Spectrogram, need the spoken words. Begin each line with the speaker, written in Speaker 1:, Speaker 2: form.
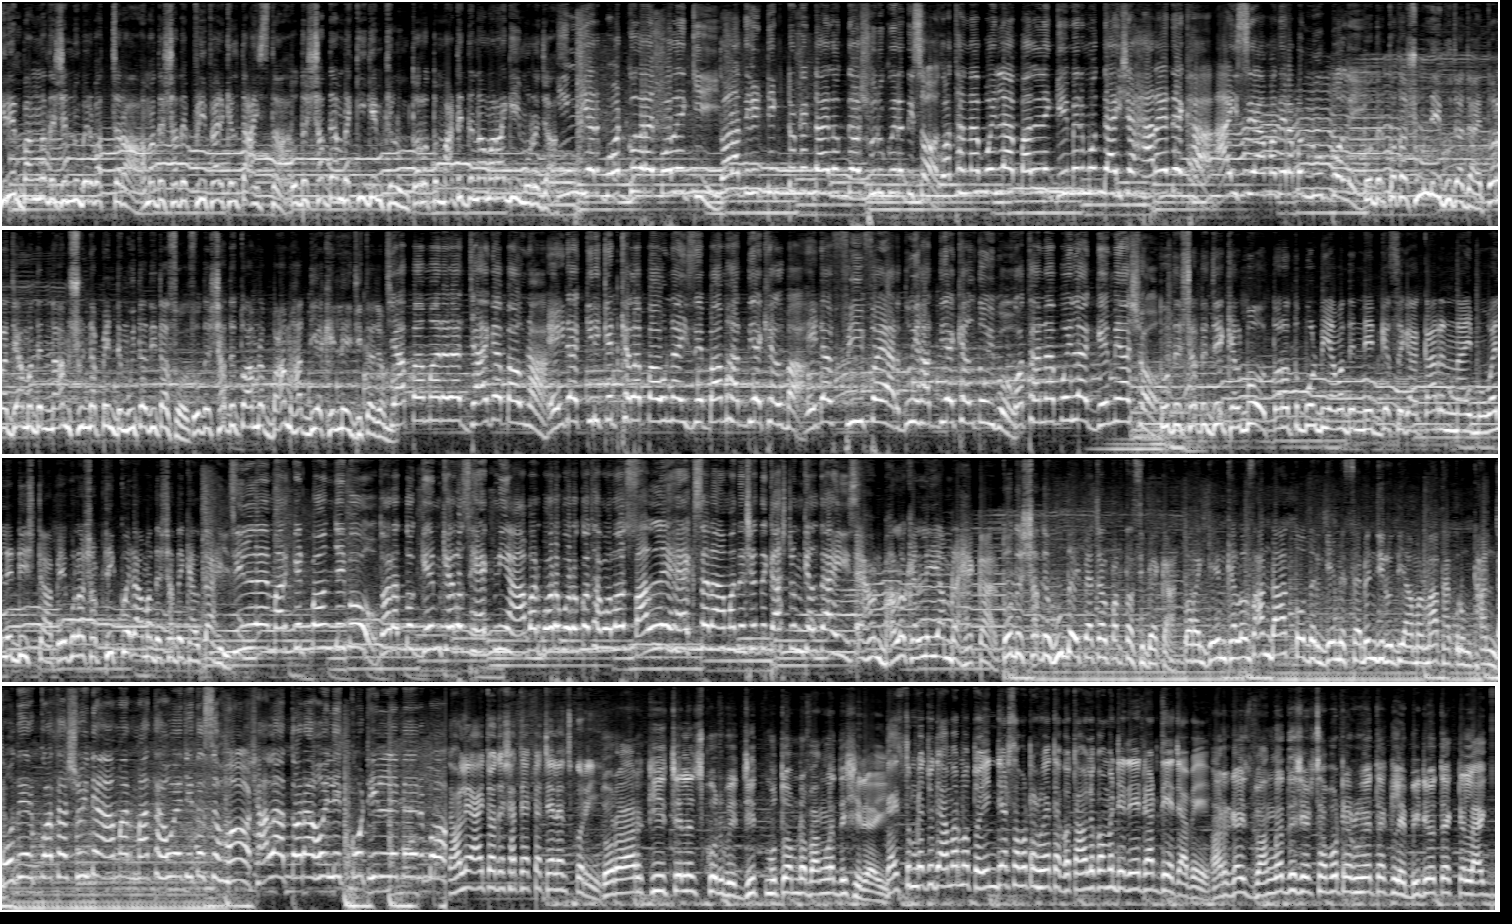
Speaker 1: কিরে বাংলাদেশের নুবের বাচ্চারা, আমাদের সাথে ফ্রি ফায়ার খেলতে আইস না? তোদের সাথে আমরা কি গেম খেলুম? তোরা তো মাটিতে নামার আগেই মরে যা
Speaker 2: ইন্ডিয়ার বট গুলায় বলে কি? তোরা তুই টিকটকের ডায়লগ দেওয়া শুরু করে দিছ কথা না বললা পারলে গেমের মধ্যে আইসা হারায় দেখা। আবার নুব বলে।
Speaker 1: তোদের কথা শুনলেই বোঝা যায়। তোরা যে আমাদের নাম পেন্টে মুইতা দিতাছ তোদের সাথে তো আমরা বাম হাত দিয়ে খেললেই জিতা যাব।
Speaker 2: চাপা মারার আর জায়গা পাও না। এইটা ক্রিকেট খেলা পাও নাই যে বাম হাত দিয়ে খেলবা। এটা ফ্রি ফায়ার দুই হাত দিয়ে খেলতে হইব। কথা না বললা গেমে আসো।
Speaker 1: তোদের সাথে যে খেলব তোরা তো বলবি আমাদের নেট গেছে গা কারেন্ট নাই মোবাইলে ডিস্টার্ব এগুলা সব ঠিক করে আমাদের সাথে খেলতে আহিস।
Speaker 2: চিল্লায় মার্কেট পাউন যাইবো। তোরা তো গেম খেলোস হ্যাক নিয়ে আবার বড় বড় পারলে হ্যাক ছাড়া আমাদের সাথে কাস্টম খেলতে আইস।
Speaker 1: এখন ভালো খেললেই আমরা হ্যাকার তোদের সাথে হুদাই পেঁচাল পারতাছি বেকার। তোরা গেম খেলো ঠান্ডা তোদের গেমে সেভেন জিরো দিয়ে আমার মাথা করুম ঠান্ডা।
Speaker 2: ওদের কথা শুইনা আমার মাথা হয়ে যেতেছে হ শালা তোরা হইলে কঠিন লেভেলের বস
Speaker 3: তাহলে আই তোদের সাথে একটা চ্যালেঞ্জ করি।
Speaker 4: তোরা আর কি চ্যালেঞ্জ করবি? জিত মতো আমরা বাংলাদেশিরাই।
Speaker 3: গাইস তোমরা যদি আমার মতো ইন্ডিয়ার সাপোর্টার হয়ে থাকো তাহলে কমেন্টে রেড হার্ট দিয়ে যাবে।
Speaker 4: আর গাইজ বাংলাদেশের সাপোর্টার হয়ে থাকলে ভিডিওতে একটা লাইক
